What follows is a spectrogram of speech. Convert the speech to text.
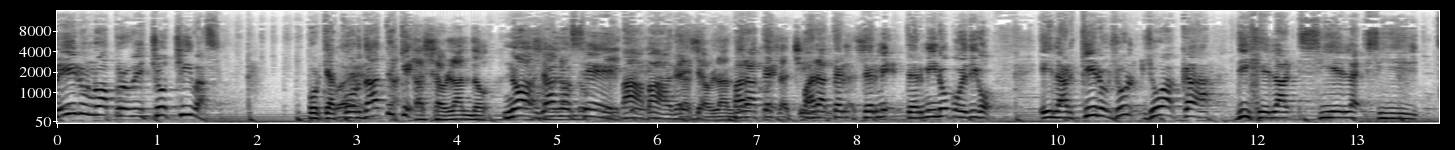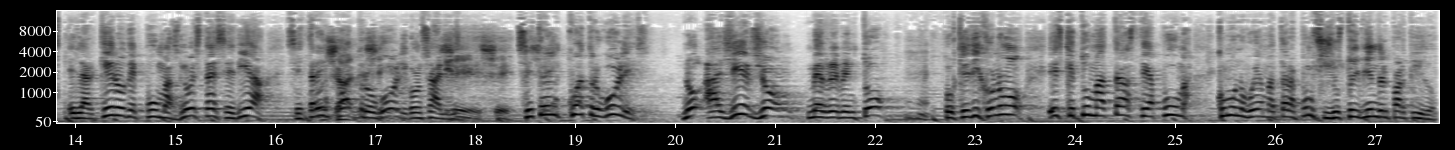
pero no aprovechó Chivas. Porque acordate Bueno, que. Estás hablando. No, estás ya lo hablando, sé. eh, Va, va. de- Estás de- hablando para de para ter- termi- termino porque digo, el arquero, yo, yo acá dije, la- si, el, si el arquero de Pumas no está ese día, se traen González, cuatro sí. goles, González. Sí, sí, se traen cuatro goles. No, ayer John me reventó porque dijo, no, es que tú mataste a Puma. ¿Cómo no voy a matar a Puma si yo estoy viendo el partido?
